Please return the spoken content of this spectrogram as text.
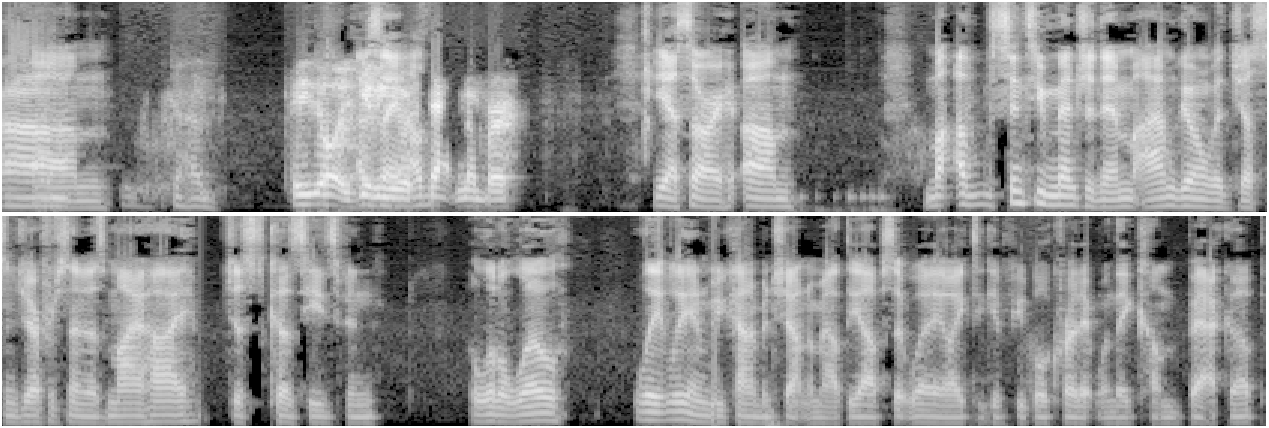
Um, Um, go ahead. He's always giving say, you a I'll- stat number. Yeah, sorry. Um, my, uh, since you mentioned him, I'm going with Justin Jefferson as my high, just because he's been a little low lately, and we've kind of been shouting him out the opposite way. I like to give people credit when they come back up.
